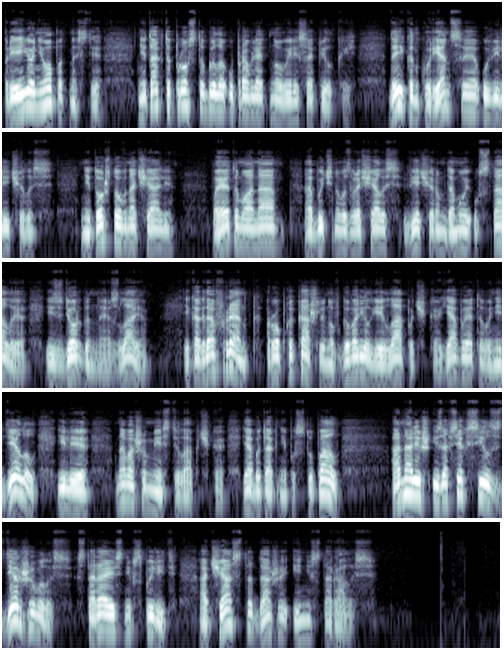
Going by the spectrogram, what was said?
При ее неопытности не так-то просто было управлять новой лесопилкой, да и конкуренция увеличилась, не то что в начале, поэтому она обычно возвращалась вечером домой усталая, издерганная, злая. И когда Фрэнк, робко кашлянув, говорил ей «Лапочка, я бы этого не делал» или «На вашем месте, Лапочка, я бы так не поступал», она лишь изо всех сил сдерживалась, стараясь не вспылить, а часто даже и не старалась.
